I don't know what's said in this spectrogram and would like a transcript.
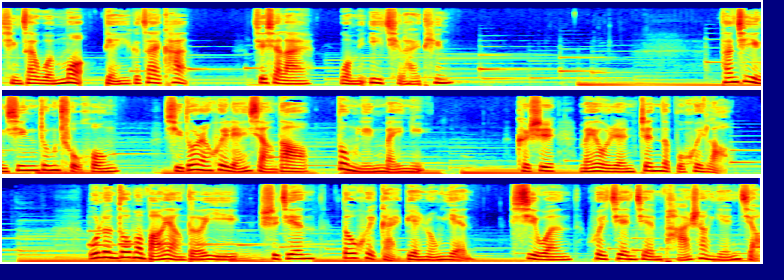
请在文末点一个再看。接下来我们一起来听。谈起影星钟楚红，许多人会联想到冻龄美女，可是没有人真的不会老。无论多么保养得宜，时间都会改变容颜，细纹会渐渐爬上眼角。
